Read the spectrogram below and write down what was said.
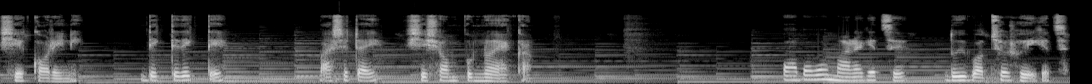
সে করেনি। দেখতে দেখতে বাসাটায় সে সম্পূর্ণ একা। বাবা মা মারা গেছে দুই বছর হয়ে গেছে।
